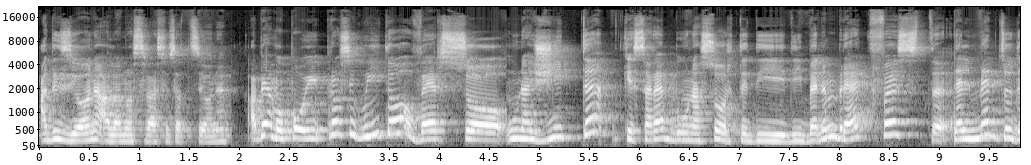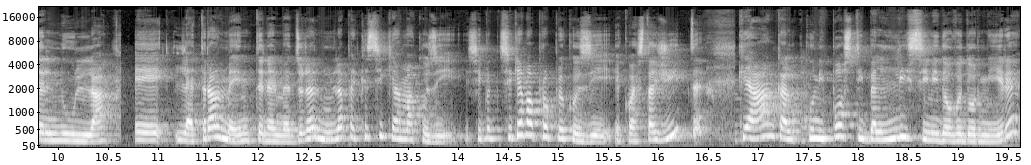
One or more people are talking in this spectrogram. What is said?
adesione alla nostra associazione. Abbiamo poi proseguito verso una gite che sarebbe una sorta di, di bed and breakfast nel mezzo del nulla e letteralmente nel mezzo del nulla perché si chiama così, si, si chiama proprio così e questa gite che ha anche alcuni posti bellissimi dove dormire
